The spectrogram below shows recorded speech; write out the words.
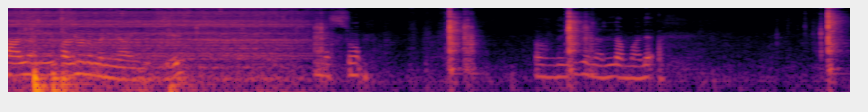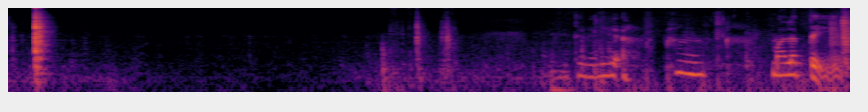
காலையிலேயே பதினொரு மணி ஆயிடுச்சு. மஷ்ரூம் வெளியே நல்ல மழை. இது வெளியே. மழை பெய்யுது.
